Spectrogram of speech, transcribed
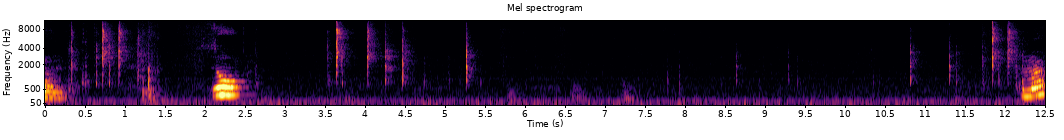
Und so. Hammer.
